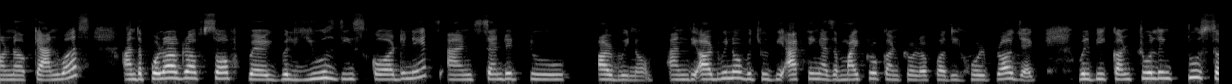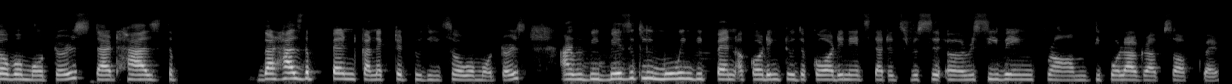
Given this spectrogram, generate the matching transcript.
on a canvas and the polargraph software will use these coordinates and send it to Arduino. And the Arduino which will be acting as a microcontroller for the whole project will be controlling two servo motors that has the that has the pen connected to the servo motors and will be basically moving the pen according to the coordinates that it's rece uh, receiving from the polargraph software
